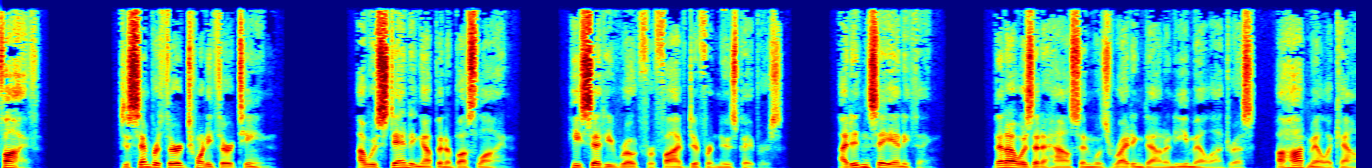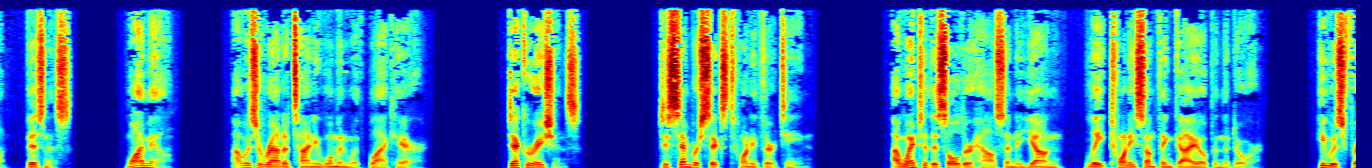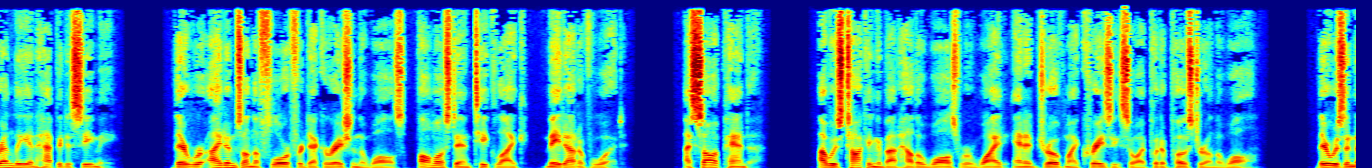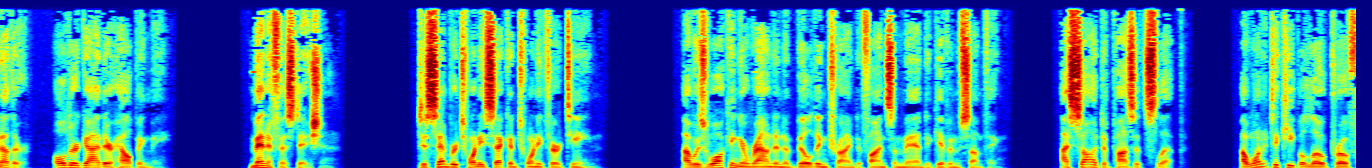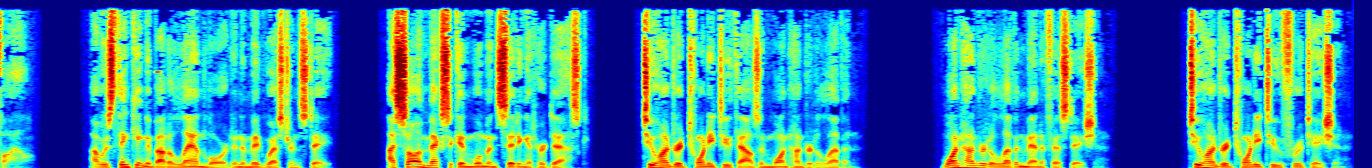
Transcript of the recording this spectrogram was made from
5. December 3, 2013. I was standing up in a bus line. He said he wrote for five different newspapers. I didn't say anything. Then I was at a house and was writing down an email address, a Hotmail account, business. Why mail? I was around a tiny woman with black hair. Decorations. December 6, 2013. I went to this older house and a young, late 20 something guy opened the door. He was friendly and happy to see me. There were items on the floor for decoration the walls, almost antique like, made out of wood. I saw a panda. I was talking about how the walls were white and it drove my crazy, so I put a poster on the wall. There was another, older guy there helping me. Manifestation. December 22, 2013. I was walking around in a building trying to find some man to give him something. I saw a deposit slip. I wanted to keep a low profile. I was thinking about a landlord in a Midwestern state. I saw a Mexican woman sitting at her desk. 222,111. 111 Manifestation. 222 Fruitation.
